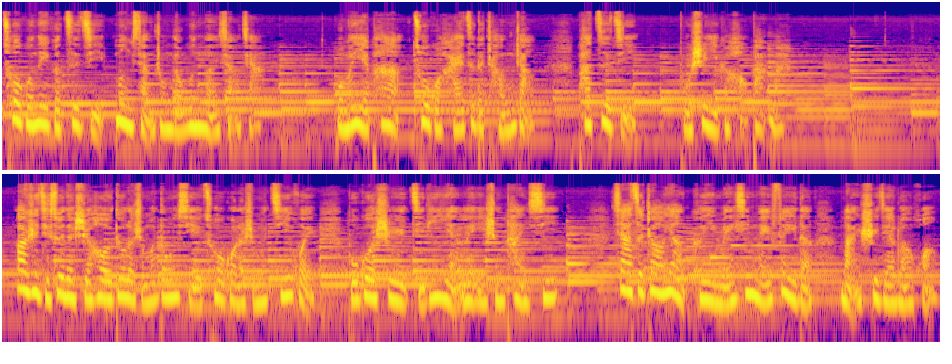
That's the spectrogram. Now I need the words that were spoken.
错过那个自己梦想中的温暖小家。我们也怕错过孩子的成长，怕自己不是一个好爸妈。二十几岁的时候丢了什么东西，错过了什么机会，不过是几滴眼泪，一声叹息。下次照样可以没心没肺的满世界乱晃。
